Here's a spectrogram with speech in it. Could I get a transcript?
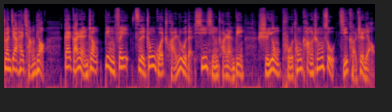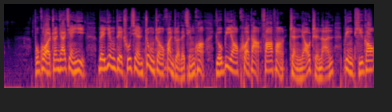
专家还强调，该感染症并非自中国传入的新型传染病，使用普通抗生素即可治疗。不过，专家建议，为应对出现重症患者的情况，有必要扩大发放诊疗指南，并提高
